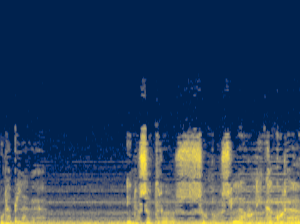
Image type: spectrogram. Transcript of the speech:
una plaga. Y nosotros somos la única cura.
